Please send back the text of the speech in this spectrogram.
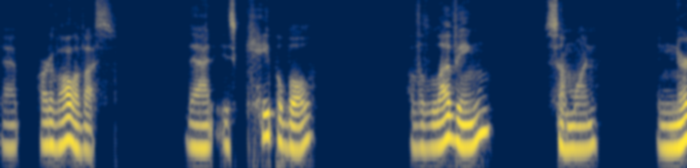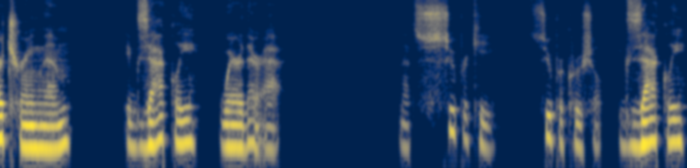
that part of all of us that is capable of loving someone and nurturing them exactly where they're at. And that's super key, super crucial, exactly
